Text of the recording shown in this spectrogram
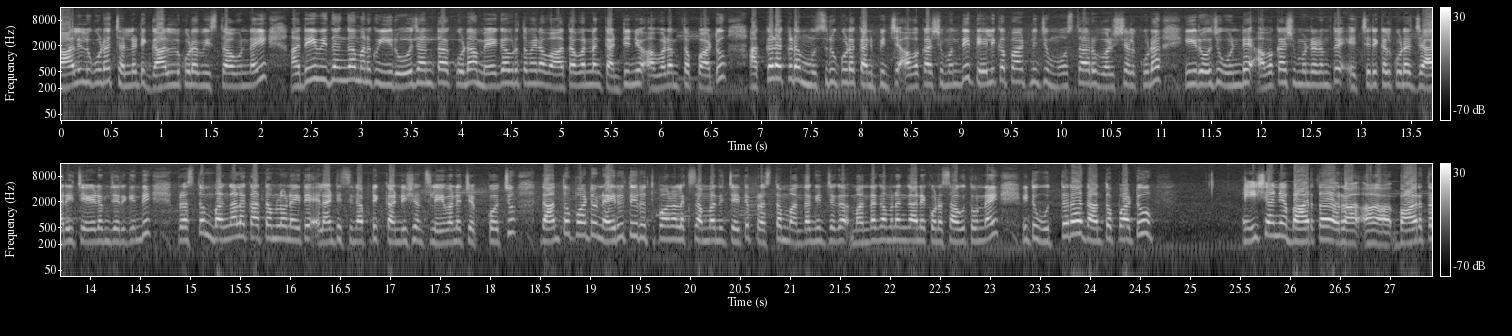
గాలులు కూడా చల్లటి గాలులు కూడా వీస్తూ ఉన్నాయి. అదే విధంగా మనకు ఈ రోజంతా కూడా మేఘవృతమైన వాతావరణం కంటిన్యూ అవ్వడంతో పాటు అక్కడక్కడ ముసురు కూడా కనిపించే అవకాశం ఉంది. తేలిక తేలికపాటి నుంచి మోస్తారు వర్షాలు కూడా ఈ రోజు ఉండే అవకాశం ఉండడంతో హెచ్చరికలు కూడా జారీ చేయడం జరిగింది. ప్రస్తుతం బంగాళాఖాతంలోనైతే ఎలాంటి సినాప్టిక్ కండిషన్స్ లేవని చెప్పుకోవచ్చు. దాంతోపాటు నైరుతి ఋతుపవనాలకు సంబంధించి అయితే ప్రస్తుతం మందగించగా మందగమనంగానే కొనసాగుతున్నాయి. ఇటు ఉత్తర దాంతోపాటు ఈశాన్య భారత భారత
